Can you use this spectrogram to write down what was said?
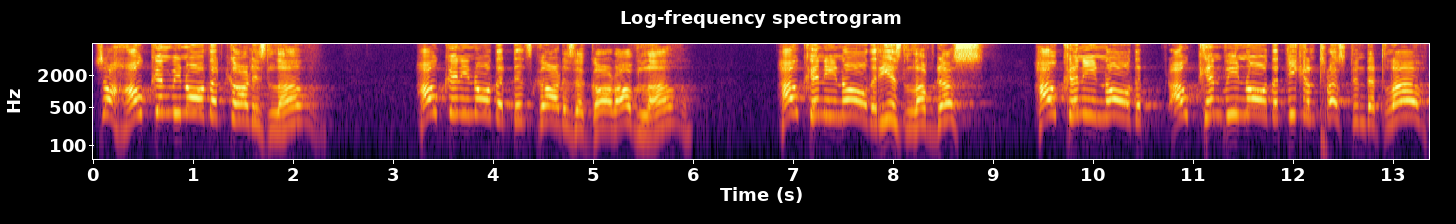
So, how can we know that God is love? How can he know that this God is a God of love? How can he know that he has loved us? How can he know that, how can we know that we can trust in that love?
